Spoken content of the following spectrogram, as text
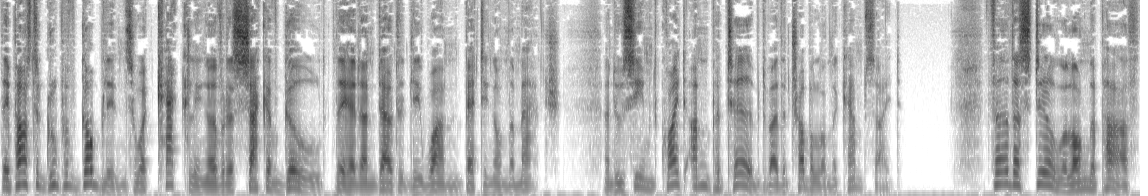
They passed a group of goblins who were cackling over a sack of gold they had undoubtedly won betting on the match, and who seemed quite unperturbed by the trouble on the campsite. Further still along the path,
